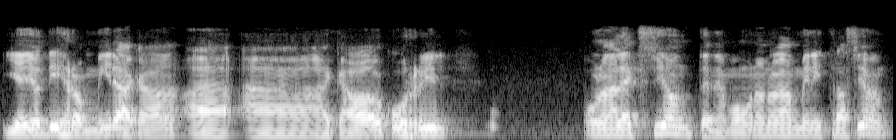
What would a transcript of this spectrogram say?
Y ellos dijeron, mira, acaba, acaba de ocurrir una elección, tenemos una nueva administración,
